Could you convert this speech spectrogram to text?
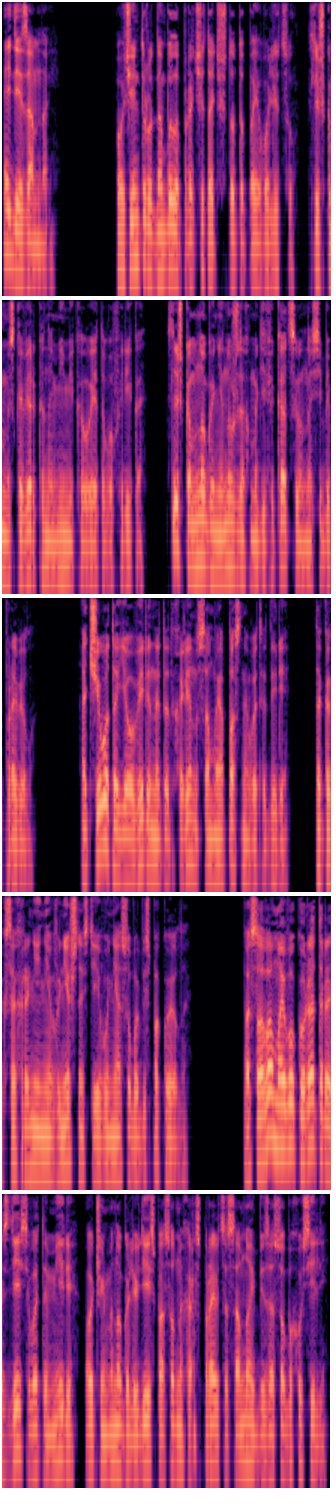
Иди за мной». Очень трудно было прочитать что-то по его лицу. Слишком исковеркана мимика у этого фрика. Слишком много ненужных модификаций он на себе провел. Отчего-то я уверен, этот хрен самый опасный в этой дыре, так как сохранение внешности его не особо беспокоило. По словам моего куратора, здесь, в этом мире, очень много людей, способных расправиться со мной без особых усилий.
